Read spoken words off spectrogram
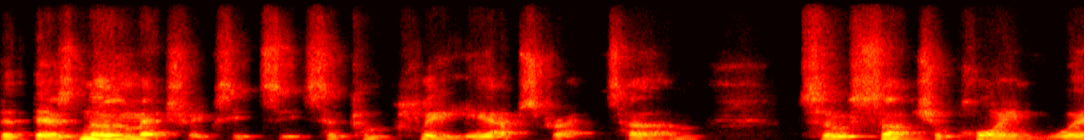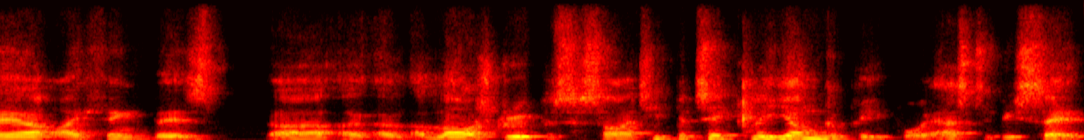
That there's no metrics. It's it's a completely abstract term. To such a point where I think there's uh, a, a large group of society, particularly younger people, it has to be said,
